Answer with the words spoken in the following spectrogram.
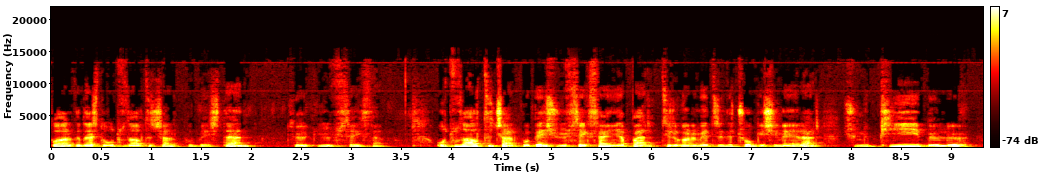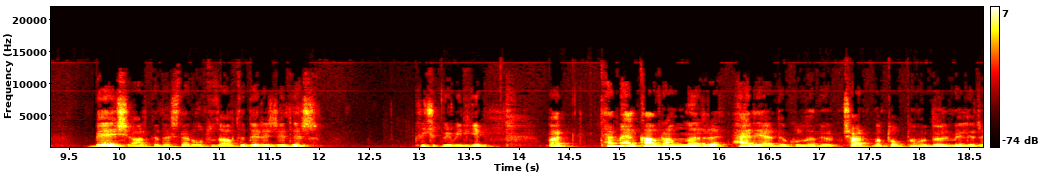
Bu arkadaş da 36 çarpı 5'ten kök 180. 36 çarpı 5 180 yapar. Trigonometride çok işine yarar. Çünkü pi bölü 5 arkadaşlar 36 derecedir. Küçük bir bilgi. Bak temel kavramları her yerde kullanıyorum. Çarpma, toplama, bölmeleri.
